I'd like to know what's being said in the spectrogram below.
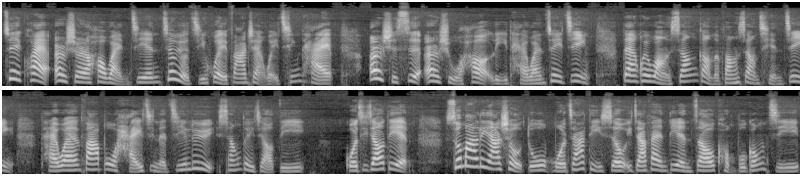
最快二十二号晚间间就有机会发展为青台。二十四、二十五号离台湾最近，但会往香港的方向前进。台湾发布海警的几率相对较低。国际焦点：索马利亚首都摩加迪修一家饭店遭恐怖攻击。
